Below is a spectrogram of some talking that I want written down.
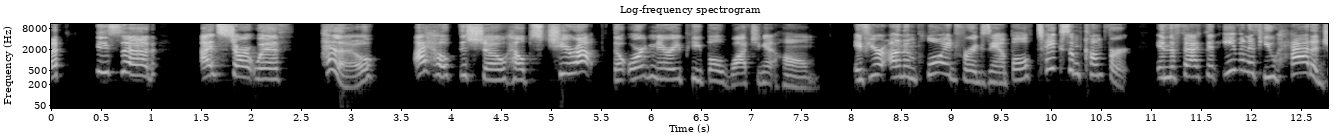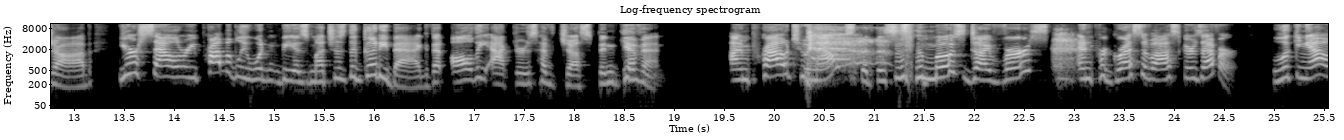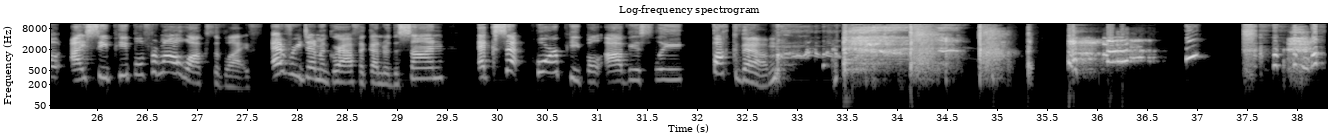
He said, I'd start with, Hello, I hope this show helps cheer up the ordinary people watching at home. If you're unemployed, for example, take some comfort in the fact that even if you had a job, your salary probably wouldn't be as much as the goodie bag that all the actors have just been given. I'm proud to announce that this is the most diverse and progressive Oscars ever. Looking out, I see people from all walks of life, every demographic under the sun, except poor people, obviously. Fuck them.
